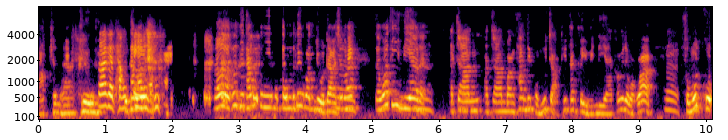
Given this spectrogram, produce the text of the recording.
ครับใช่ไหมฮะคือน่าจะทั้งคือปีถ้ารัฐประกาศเออ ก็คือทั้งปีมันเต็มไปด้วยวันหยุดอะใช่ไหมแต่ว่าที่อินเดียเนี่ย อืมอาจารย์อาจารย์บางท่านที่ผมรู้จักที่ท่านเคยอยู่อินเดียเขาก็จะบอกว่าอืมสมมุติคุณ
